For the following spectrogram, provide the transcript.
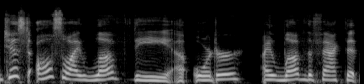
just also, I love the uh, order. I love the fact that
